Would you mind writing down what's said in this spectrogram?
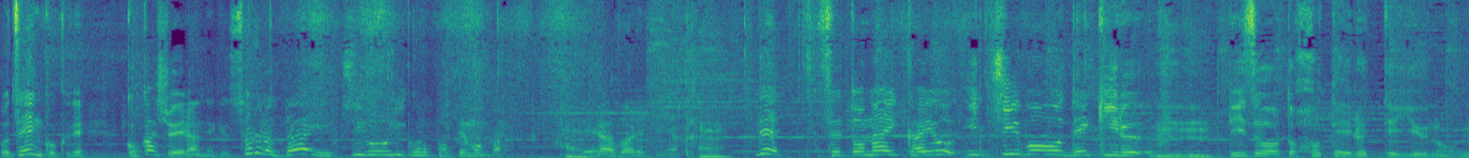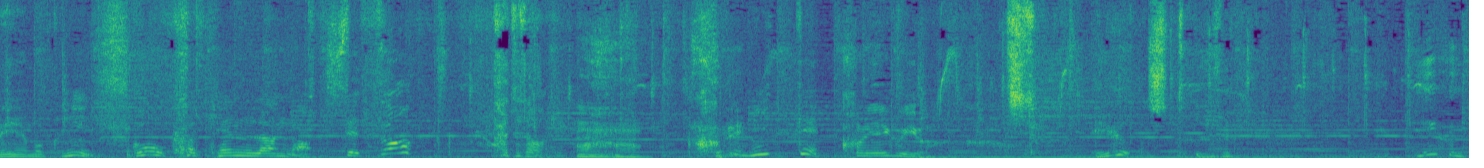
を全国で5カ所選んだけどそれの第1号にこの建物が選ばれてん。やで瀬戸内海を一望できるうんうん。リゾートホテルっていうのを名目に豪華絢爛な施設を建てたわけうんうん。これ見て。これエグいわ。ちょっとえぐい。ちょっとえぐいえぐいって。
